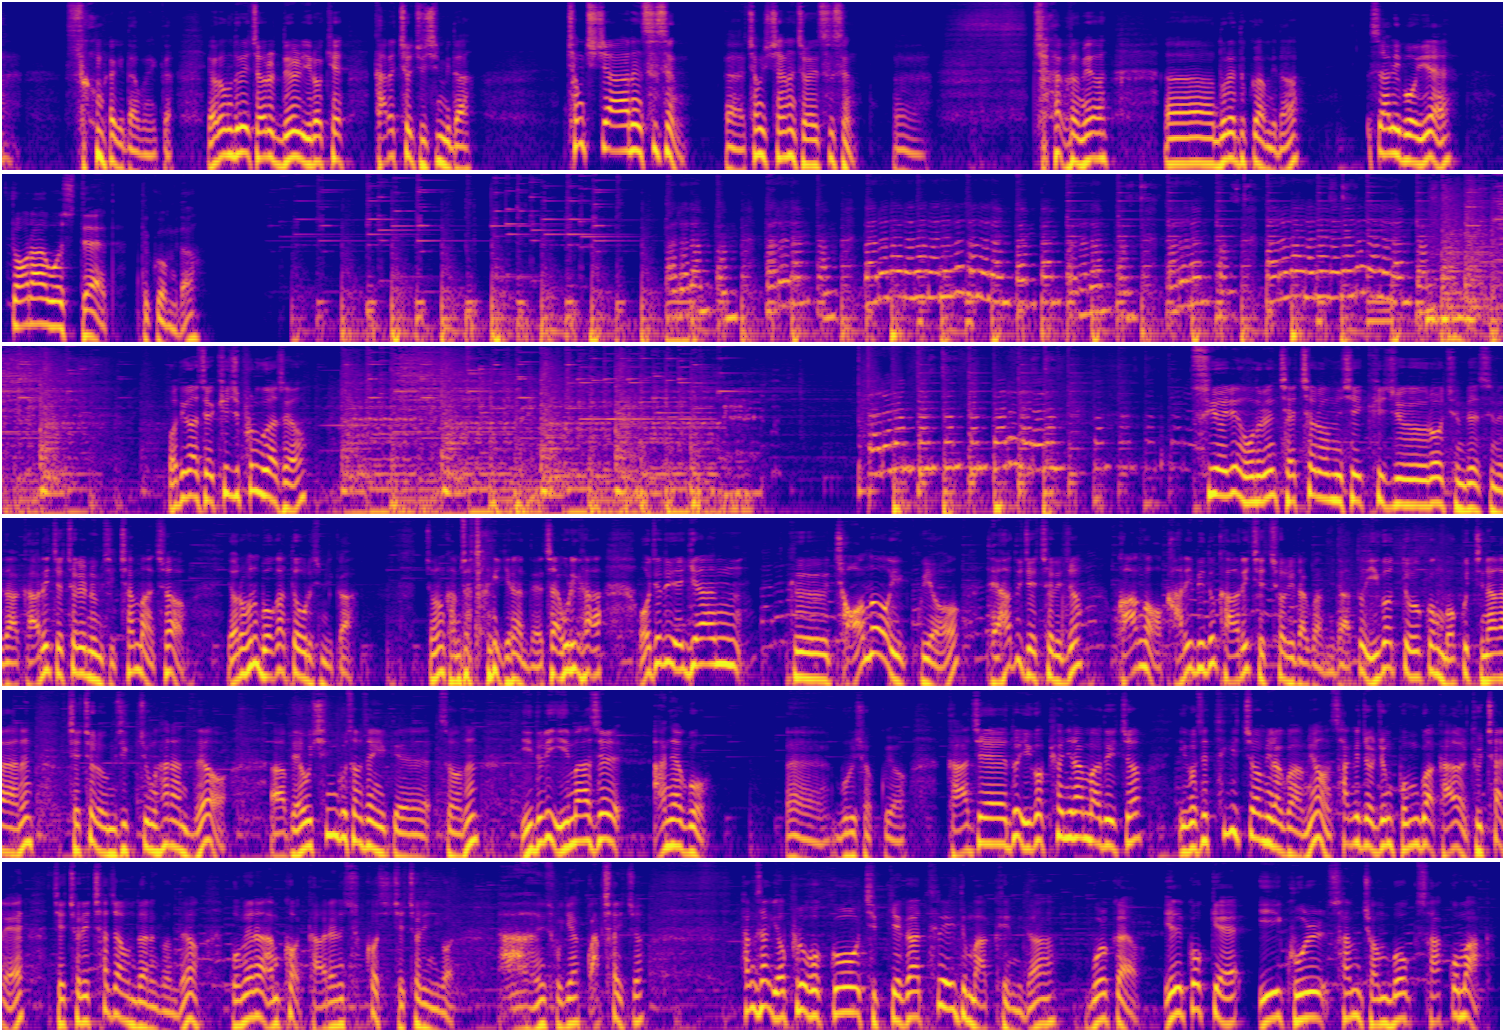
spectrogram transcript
쑥맥이다 보니까. 여러분들이 저를 늘 이렇게 가르쳐 주십니다. 청취자는 스승, 예, 청취자는 저의 스승. 예. 자, 그러면, 어, 노래 듣고 합니다. 쌀리보이의 Thought I Was Dead 듣고 옵니다. 어디 가세요? 퀴즈 풀고 가세요. 수요일인 오늘은 제철 음식 퀴즈로 준비했습니다. 가을이 제철인 음식 참 많죠? 여러분은 뭐가 떠오르십니까? 저는 감자탕이긴 한데. 자, 우리가 어제도 얘기한 그 전어 있고요. 대하도 제철이죠. 광어, 가리비도 가을이 제철이라고 합니다. 또 이것도 꼭 먹고 지나가야 하는 제철 음식 중 하나인데요. 아, 배우 신구 선생님께서는 이들이 이 맛을 아냐고 예, 물으셨고요. 가재도 이거 편이란 말도 있죠. 이것의 특이점이라고 하면 사계절 중 봄과 가을 두 차례 제철이 찾아온다는 건데요. 봄에는 암컷, 가을에는 수컷이 제철인 이것. 아, 속이 꽉차 있죠. 항상 옆으로 걷고 집게가 트레이드 마크입니다. 뭘까요? 1 꽃게, 2 굴, 3 전복, 4 꼬막.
